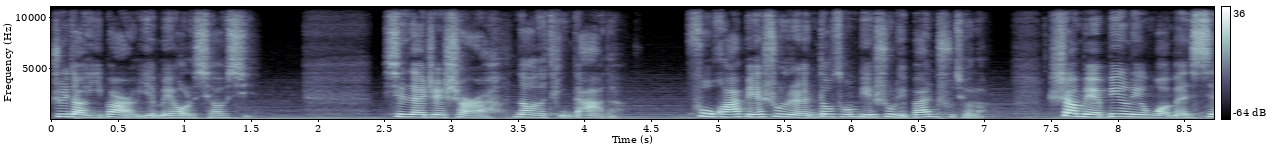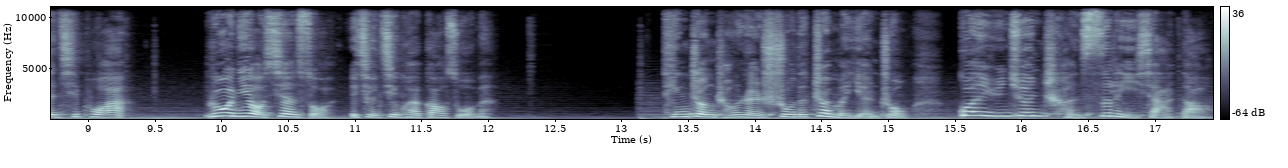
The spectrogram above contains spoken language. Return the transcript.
追到一半也没有了消息。现在这事儿啊，闹得挺大的。富华别墅的人都从别墅里搬出去了，上面也命令我们限期破案。如果你有线索，也请尽快告诉我们。听郑成仁说的这么严重，关云娟沉思了一下，道：“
